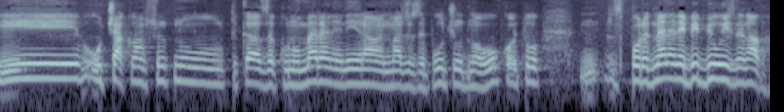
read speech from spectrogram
и очаквам абсолютно така закономерен един равен матч да се получи отново, който според мен не би бил изненада.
